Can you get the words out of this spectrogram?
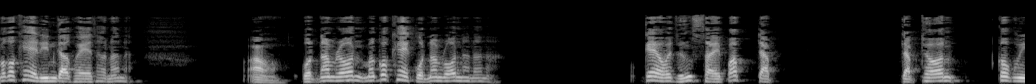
มันก็แค่รินกาแฟเท่านั้นอะอ้าวกดน้ำร้อน มันก็แค่กดน้ำร้อนเท่านั้นอะ แก้วไปถึงใส่ปั๊บจับ จับช้อน ก็มี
